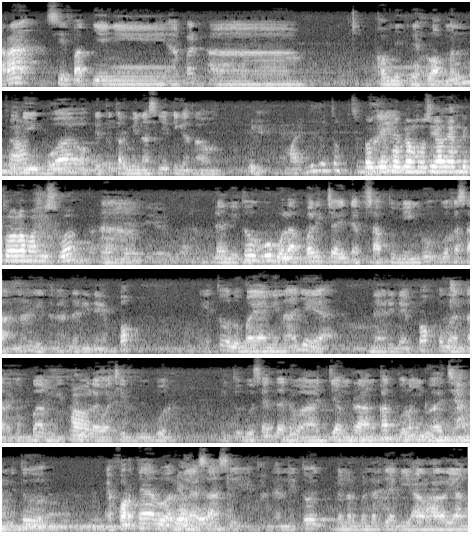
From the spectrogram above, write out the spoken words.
Karena sifatnya ini apa eh, community development. Ah. jadi gue waktu itu terminasinya tiga tahun. Ih, main juga tuh sebagai program sosial yang dikelola mahasiswa. Nah, dan itu gue bolak-balik coy tiap Sabtu Minggu gue ke sana gitu kan dari Depok. Itu lu bayangin aja ya dari Depok ke Bantar Gebang gitu Ah. gue lewat Cibubur. Itu buset dah dua jam berangkat pulang dua jam. Itu effortnya luar Ya, biasa sih gitu. Dan itu benar-benar jadi hal-hal yang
